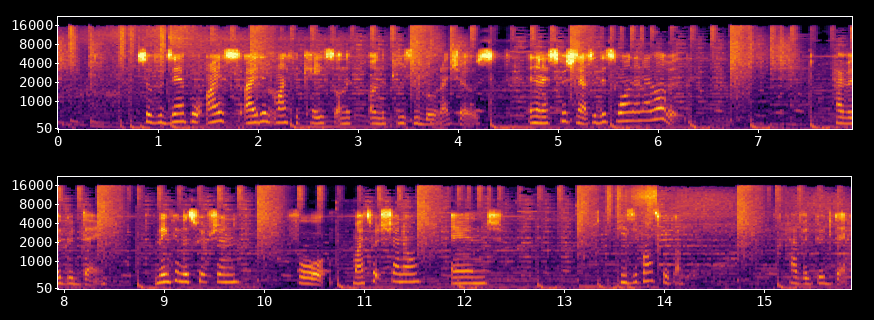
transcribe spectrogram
So for example, I, I didn't like the case on the on the PC build I chose, and then I switched it out to this one, and I love it. Have a good day. Link in the description for my Twitch channel and PC Parts Picker. Have a good day.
